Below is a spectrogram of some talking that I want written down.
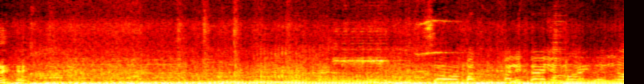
So balik tayo mga idol no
